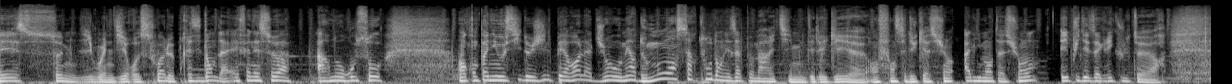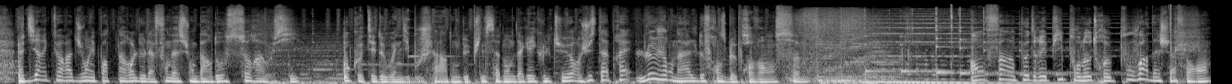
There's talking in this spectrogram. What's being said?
Et ce midi, Wendy reçoit le président de la FNSEA, Arnaud Rousseau, en compagnie aussi de Gilles Perrol, adjoint au maire de Mouan-Sartoux dans les Alpes-Maritimes, délégué euh, enfance, éducation, alimentation, et puis des agriculteurs. Le directeur adjoint et porte-parole de la Fondation Bardot sera aussi aux côtés de Wendy Bouchard, donc depuis le salon de l'agriculture, juste après le journal de France Bleu Provence. Enfin, un peu de répit pour notre pouvoir d'achat, Florent.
